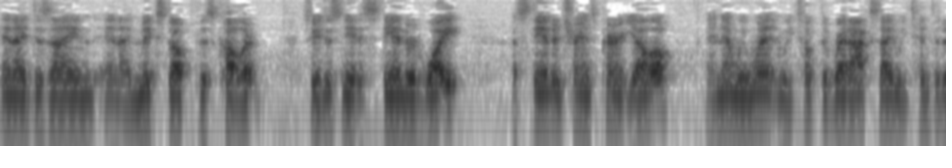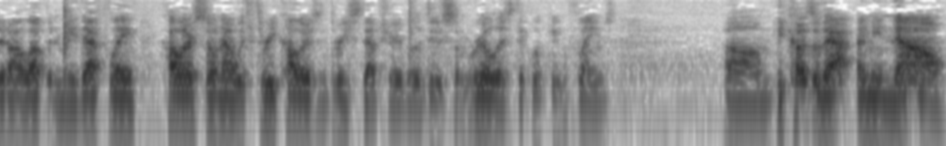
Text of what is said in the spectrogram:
and I designed and I mixed up this color. So you just need a standard white, a standard transparent yellow, And then we went and we took the red oxide, we tinted it all up and made that flame color. So now with three colors and three steps, you're able to do some realistic looking flames. Um, because of that, I mean, now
